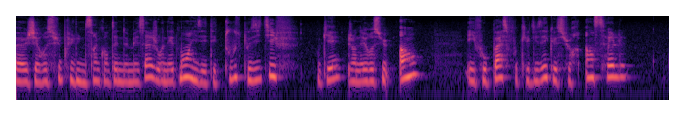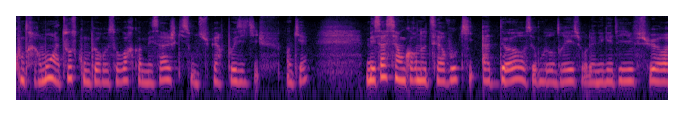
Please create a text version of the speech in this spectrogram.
Euh, j'ai reçu plus d'une cinquantaine de messages. Honnêtement, ils étaient tous positifs. Ok? J'en ai reçu un, et il faut pas se focaliser que sur un seul, contrairement à tout ce qu'on peut recevoir comme messages qui sont super positifs. Ok? Mais ça, c'est encore notre cerveau qui adore se concentrer sur le négatif, sur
